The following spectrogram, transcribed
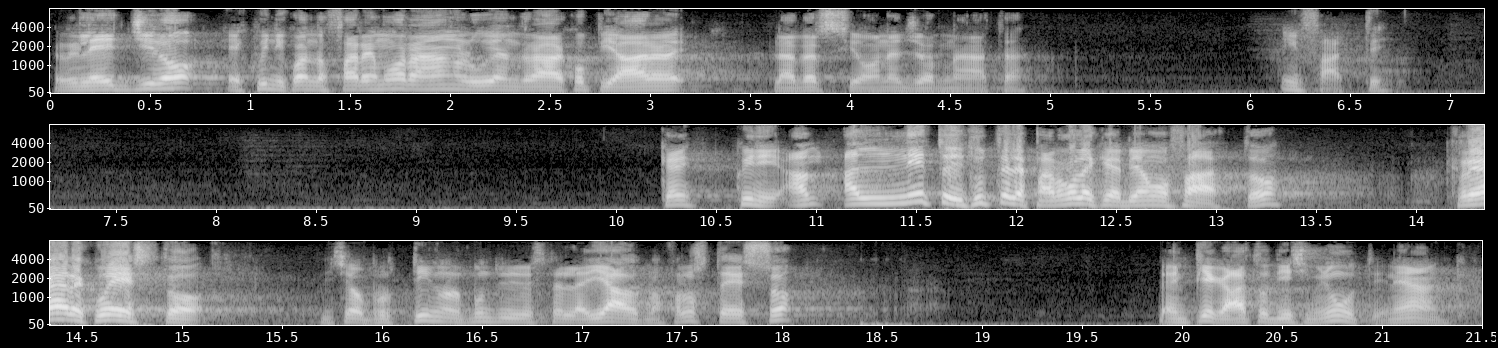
rileggilo e quindi quando faremo run lui andrà a copiare la versione aggiornata. Infatti. Okay? Quindi al netto di tutte le parole che abbiamo fatto, creare questo, dicevo bruttino dal punto di vista del layout, ma fa lo stesso, ha impiegato 10 minuti, neanche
